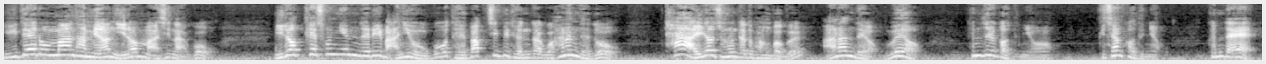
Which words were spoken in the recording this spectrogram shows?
이대로만 하면 이런 맛이 나고 이렇게 손님들이 많이 오고 대박집이 된다고 하는데도 다 알려주는데도 방법을 안 한대요. 왜요? 힘들거든요. 귀찮거든요. 근데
